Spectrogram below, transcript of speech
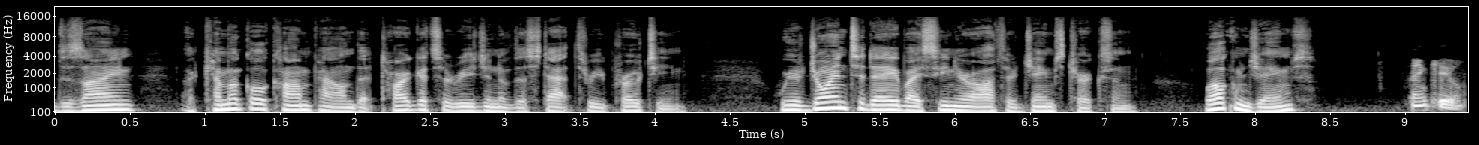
design a chemical compound that targets a region of the STAT3 protein. We are joined today by senior author James Turkson. Welcome, James. Thank you.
